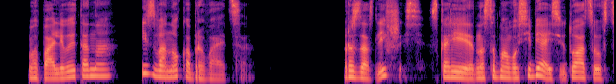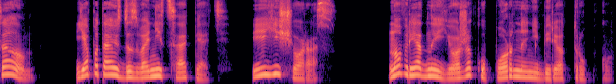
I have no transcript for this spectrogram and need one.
— выпаливает она, и звонок обрывается. Разозлившись, скорее на самого себя и ситуацию в целом, я пытаюсь дозвониться опять. И еще раз. Но вредный ежик упорно не берет трубку.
